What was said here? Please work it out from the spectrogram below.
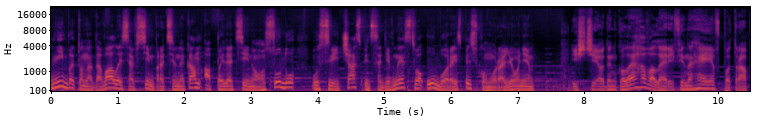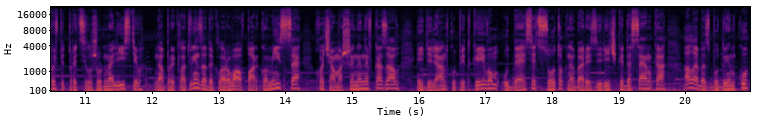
нібито надавалися всім працівникам апеляційного суду у свій час під садівництво у Бориспільському районі. І ще один колега Валерій Фінагеєв потрапив під приціл журналістів. Наприклад, він задекларував паркомісце, хоча машини не вказав, і ділянку під Києвом у 10 соток на березі річки Десенка, але без будинку.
